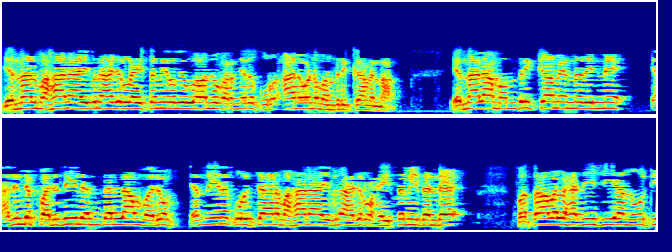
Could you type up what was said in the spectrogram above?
എന്നാൽ മഹാനായ ഇബ്നു ഹജറുൽ ഹൈത്തമി അള്ളാഹുന് പറഞ്ഞത് ഖുർആാനോട് മന്ത്രിക്കാം എന്നാണ്. എന്നാൽ ആ മന്ത്രിക്കാം എന്നതിന് അതിന്റെ പരിധിയിൽ എന്തെല്ലാം വരും എന്നതിനെ കുറിച്ചാണ് മഹാനായ ഇബ്നു ഹജറുൽ ഹൈത്തമി തന്റെ ഫത്താവൽ ഹദീസിയ നൂറ്റി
